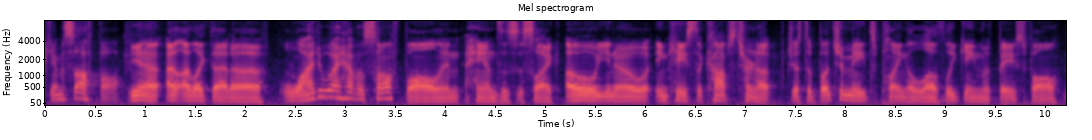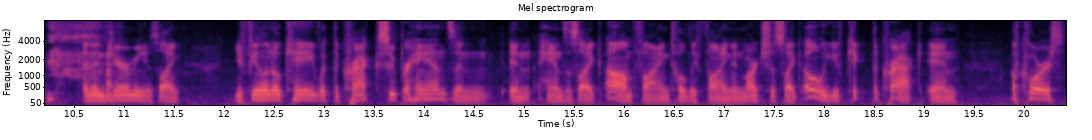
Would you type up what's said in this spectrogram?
game of softball. Yeah, I, I like that. Uh, why do I have a softball? And Hans is just like, oh, you know, in case the cops turn up, just a bunch of mates playing a lovely game of baseball. And then Jeremy is like, you feeling okay with the crack, Super Hans? And and Hans is like, oh, I'm fine, totally fine. And Mark's just like, oh, you've kicked the crack. And of course,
